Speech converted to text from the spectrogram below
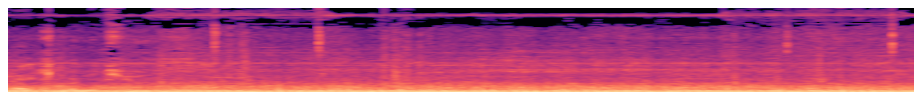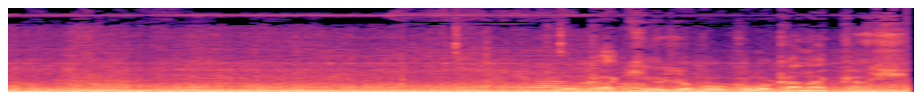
Olha que bonitinho. Aqui, eu já vou colocar na caixa.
